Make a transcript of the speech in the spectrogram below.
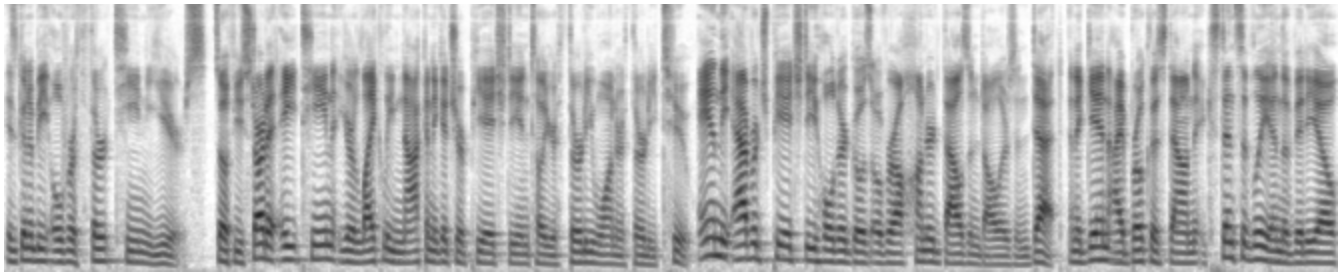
is gonna be over 13 years. So if you start at 18, you're likely not gonna get your PhD until you're 31 or 32. And the average PhD holder goes over $100,000 in debt. And again, I broke this down extensively in the video,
